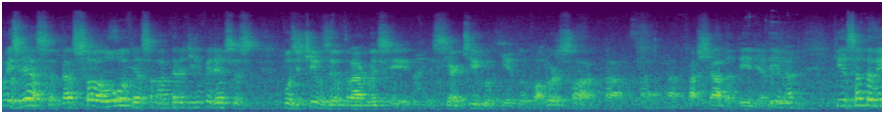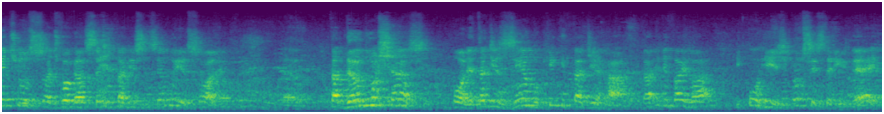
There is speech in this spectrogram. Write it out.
mas essa, tá? Só houve essa matéria de referências positivas, eu trago esse, esse artigo aqui do Valor, só a, a, a fachada dele ali, né? Que exatamente os advogados tributaristas dizendo isso, olha, está dando uma chance. Olha, está dizendo o que está de errado. Tá? Ele vai lá e corrige. Para vocês terem ideia,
